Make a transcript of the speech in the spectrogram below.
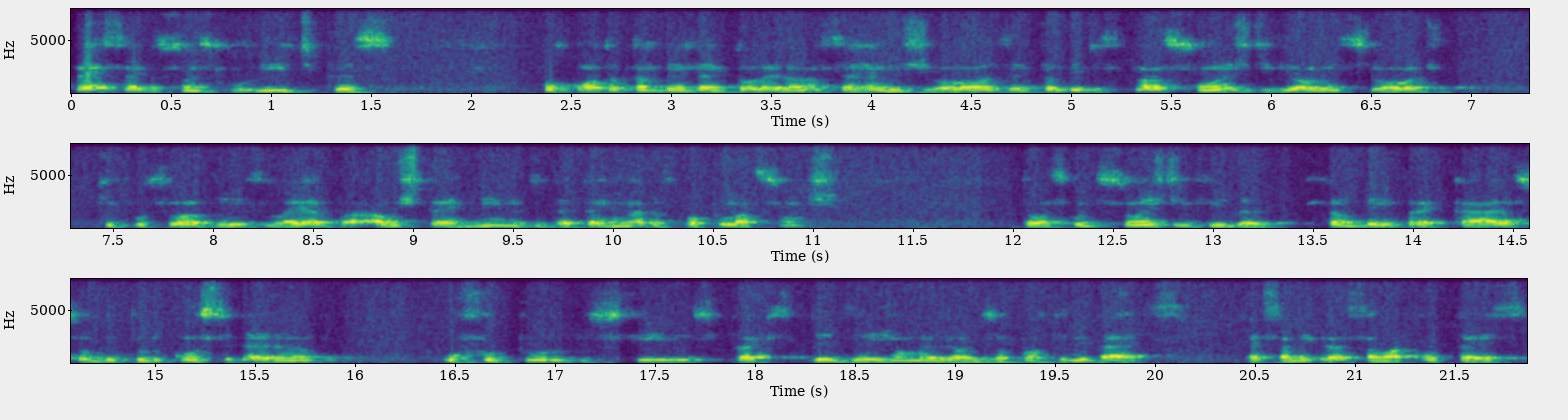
perseguições políticas, por conta também da intolerância religiosa e também de situações de violência e ódio, que por sua vez leva ao extermínio de determinadas populações. Então, as condições de vida também precárias, sobretudo considerando o futuro dos filhos para que desejam melhores oportunidades. Essa migração acontece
